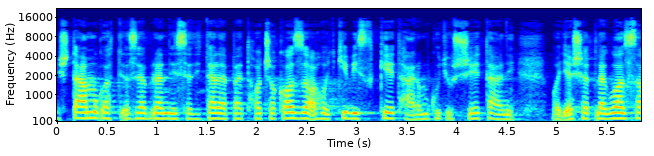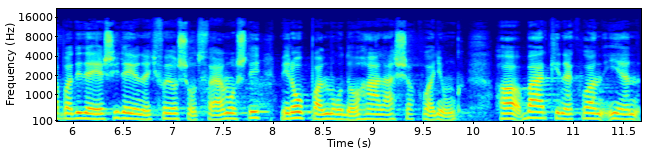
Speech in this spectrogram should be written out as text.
és támogatni az ebrendészeti telepet, ha csak azzal, hogy kivisz két-három kutyus sétálni, vagy esetleg van szabad ideje, és idejön egy folyosót felmosni, mi roppant módon hálásak vagyunk. Ha bárkinek van ilyen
